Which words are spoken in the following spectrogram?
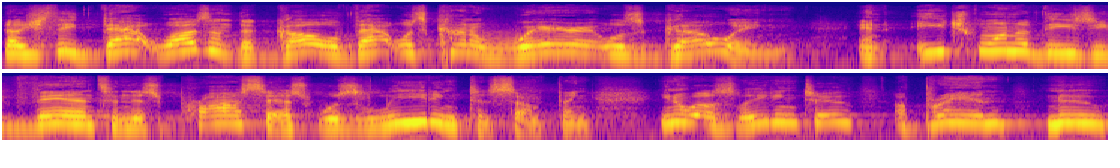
Now, you see, that wasn't the goal, that was kind of where it was going. And each one of these events and this process was leading to something. You know what was leading to? A brand new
